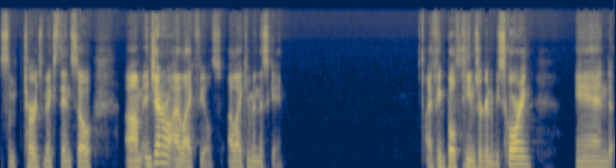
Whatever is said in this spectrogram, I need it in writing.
some turds mixed in. So, um, in general, I like Fields. I like him in this game. I think both teams are going to be scoring, and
